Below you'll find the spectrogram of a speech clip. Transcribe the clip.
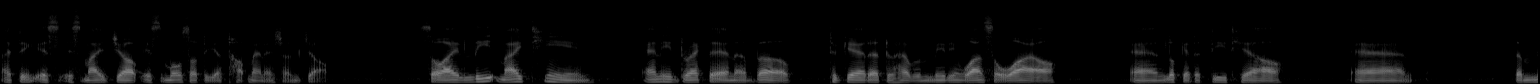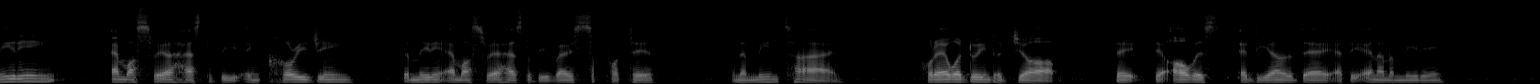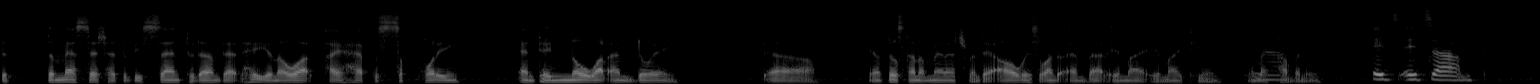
I think is is my job. Is most of the uh, top management job. So I lead my team, any director and above, together to have a meeting once a while, and look at the detail and the meeting atmosphere has to be encouraging. The meeting atmosphere has to be very supportive. In the meantime, whoever doing the job, they they always at the end of the day, at the end of the meeting, the the message had to be sent to them that hey, you know what, I have the supporting, and they know what I'm doing. Uh, you know those kind of management they always want to embed in my in my team in my company. It's it's um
